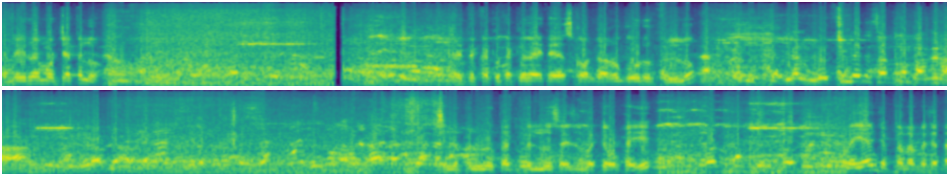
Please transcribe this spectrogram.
అంతే ఇరవై మూడు జతలు? అయితే కట్లు కట్లుగా అయితే వేసుకుంటారు గూడూరు పిల్లలు. చిన్న పిల్లలు పెద్ద పిల్లలు సైజులు బట్టి ఉంటాయి. ఏం చెప్తున్నారు నా జత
